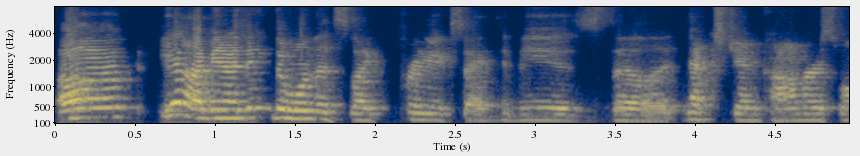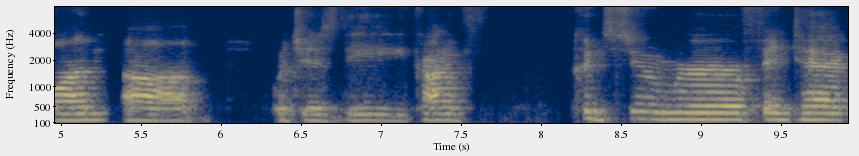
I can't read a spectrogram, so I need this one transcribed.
Um, yeah, I mean, I think the one that's like pretty exciting to me is the next gen commerce one, um, which is the kind of consumer fintech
